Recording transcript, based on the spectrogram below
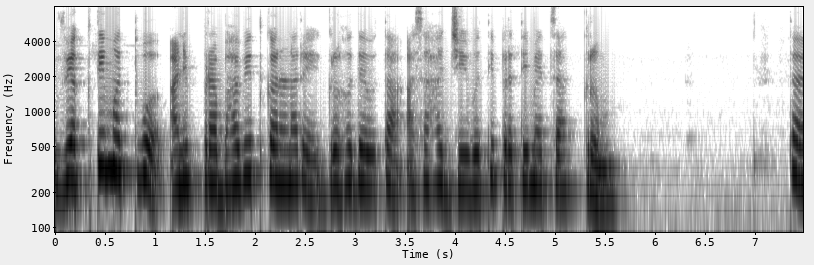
व्यक्तिमत्व आणि प्रभावित करणारे ग्रहदेवता असा हा जीवती प्रतिमेचा क्रम. तर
